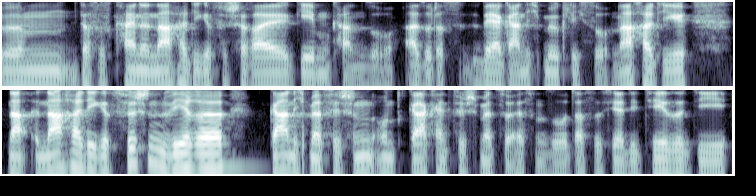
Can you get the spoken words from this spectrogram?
ähm, dass es keine nachhaltige Fischerei geben kann. So, also das wäre gar nicht möglich. So nachhaltige, na, nachhaltiges Fischen wäre gar nicht mehr Fischen und gar kein Fisch mehr zu essen. So, das ist ja die These, die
